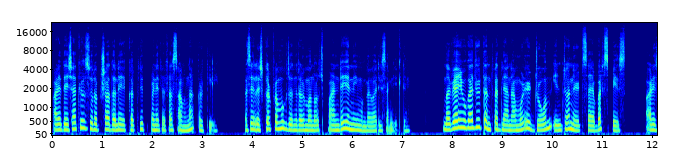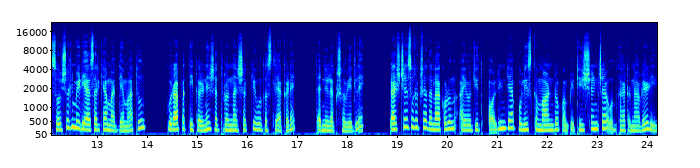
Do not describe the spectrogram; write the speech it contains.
आणि देशातील सुरक्षा दले एकत्रितपणे त्याचा सामना करतील असे लष्कर प्रमुख जनरल मनोज पांडे यांनी मंगळवारी सांगितले. नव्या युगातील तंत्रज्ञानामुळे ड्रोन इंटरनेट सायबर स्पेस आणि सोशल मीडियासारख्या माध्यमातून कुरापती करणे शत्रूंना शक्य होत असल्याकडे त्यांनी लक्ष वेधले. राष्ट्रीय सुरक्षा दलाकडून आयोजित ऑल इंडिया पोलीस कमांडो कॉम्पिटिशनच्या उद्घाटनावेळी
